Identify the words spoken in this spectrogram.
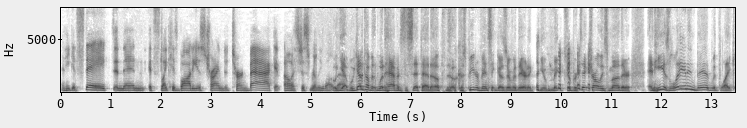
and he gets staked and then it's like his body is trying to turn back and oh it's just really well done. yeah we got to talk about what happens to set that up though because peter vincent goes over there to you know make to protect charlie's mother and he is laying in bed with like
